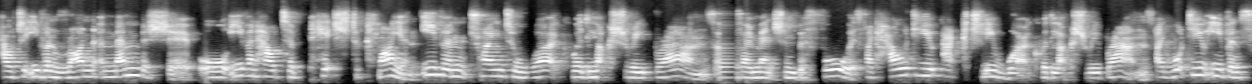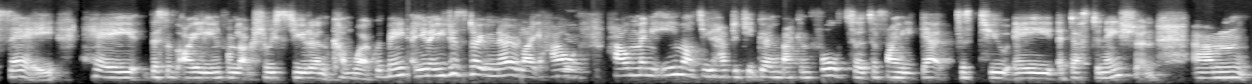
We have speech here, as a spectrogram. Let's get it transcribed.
how to even run a membership, or even how to pitch to clients, even trying to work with luxury brands. As I mentioned before, it's like, how do you actually work with luxury brands? Like, what do you even even say, hey, this is Eileen from Luxury Student, come work with me. You know, you just don't know like how yeah. how many emails do you have to keep going back and forth to, to finally get to, to a, a destination. Um,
